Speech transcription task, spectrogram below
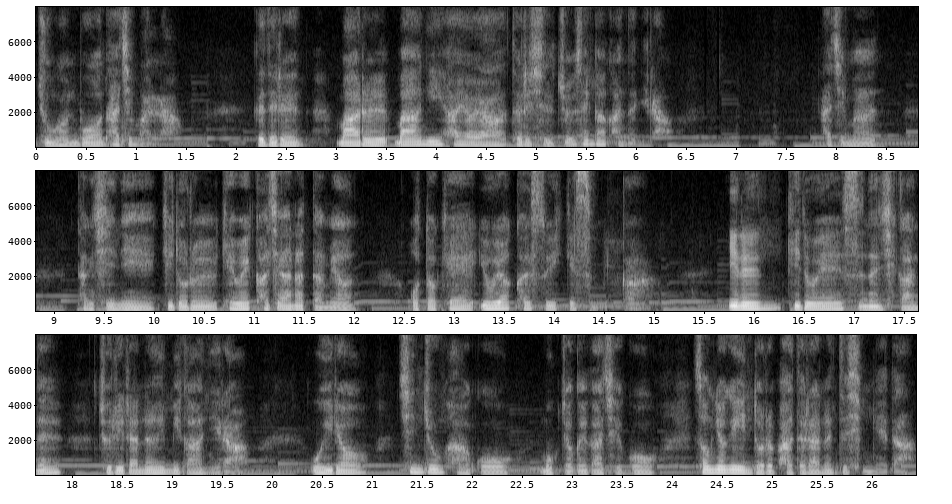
중언부언하지 말라. 그들은 말을 많이 하여야 들으실 줄 생각하느니라. 하지만 당신이 기도를 계획하지 않았다면 어떻게 요약할 수 있겠습니까? 이는 기도에 쓰는 시간을 줄이라는 의미가 아니라 오히려 신중하고 목적을 가지고 성령의 인도를 받으라는 뜻입니다.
